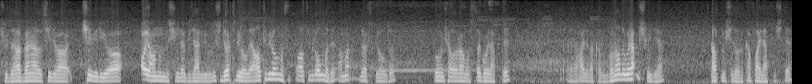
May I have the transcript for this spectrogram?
Şurada Bernardo Silva çeviriyor. Ayağının dışıyla güzel bir vuruş. 4-1 oldu. 6-1 olmasın. 6-1 olmadı ama 4-1 oldu. Gonçalo Ramos da gol attı. Ee, hadi bakalım. Ronaldo gol atmış mıydı ya? 60'ı doğru kafayla atmıştı.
